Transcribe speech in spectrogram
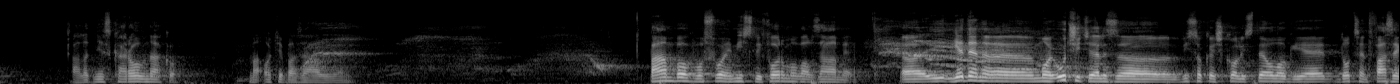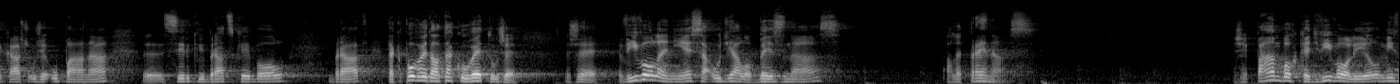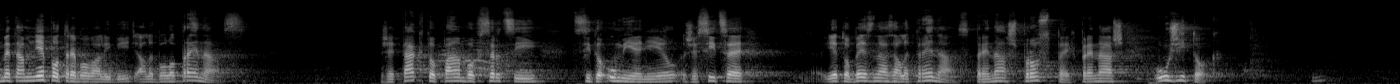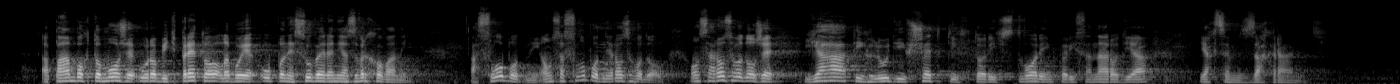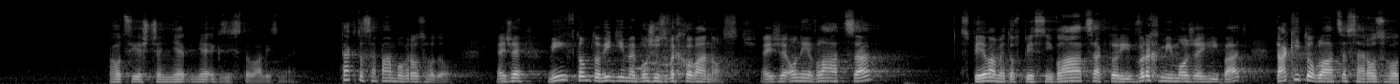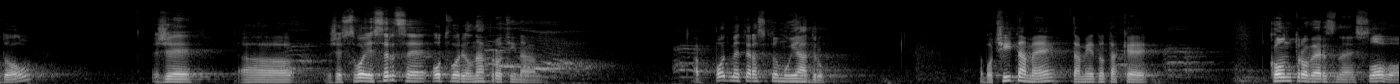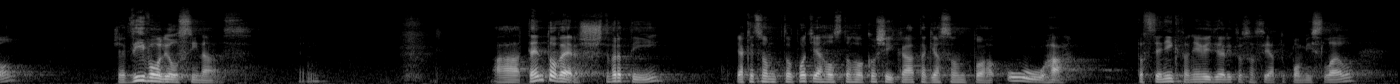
Ale dneska rovnako má o teba záujem. Pán Boh vo svojej mysli formoval zámer. E, jeden e, môj učiteľ z e, Vysokej školy z teológie, docent Fazekáš, už je u pána, Sirkvi Bratskej bol, brat, tak povedal takú vetu, že, že vyvolenie sa udialo bez nás, ale pre nás. Že Pán Boh, keď vyvolil, my sme tam nepotrebovali byť, ale bolo pre nás. Že takto Pán Boh v srdci si to umienil, že síce je to bez nás, ale pre nás, pre náš prospech, pre náš úžitok. A Pán Boh to môže urobiť preto, lebo je úplne suverénny a zvrchovaný a slobodný. On sa slobodne rozhodol. On sa rozhodol, že ja tých ľudí všetkých, ktorých stvorím, ktorí sa narodia, ja chcem zachrániť. Hoci ešte ne, neexistovali sme. Takto sa Pán Boh rozhodol. Hej, my v tomto vidíme Božiu zvrchovanosť. Hej, že On je vládca, spievame to v piesni vládca, ktorý vrchmi môže hýbať. Takýto vládca sa rozhodol, že, uh, že svoje srdce otvoril naproti nám. A poďme teraz k tomu jadru. Lebo čítame tam jedno také kontroverzné slovo, že vyvolil si nás. A tento verš, štvrtý, ja keď som to potiahol z toho košíka, tak ja som povedal, úha, to ste nikto nevideli, to som si ja tu pomyslel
